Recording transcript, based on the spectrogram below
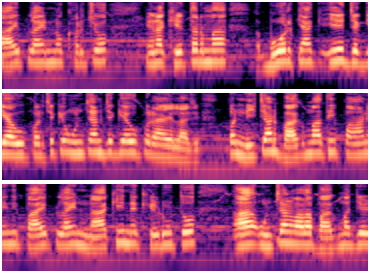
પાઇપલાઇનનો ખર્ચો, એના ખેતરમાં બોર ક્યાંક એ જગ્યા ઉપર છે કે ઊંચાણ જગ્યા ઉપર આવેલા છે. પણ નીચાણ ભાગમાંથી પાણીની પાઇપલાઇન નાખીને ખેડૂતો આ ઊંચાણવાળા ભાગમાં જે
